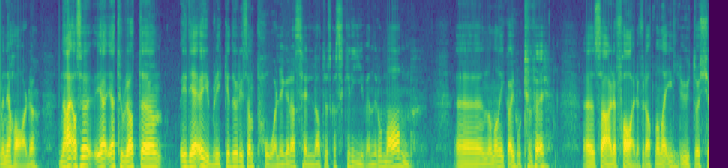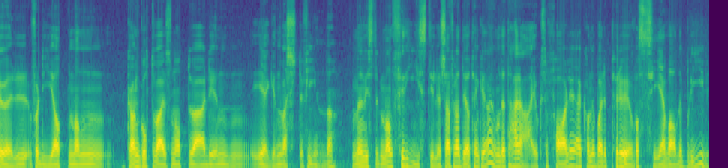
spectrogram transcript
men jeg har det. Nei, altså, jeg, jeg tror at uh, i det øyeblikket du liksom pålegger deg selv at du skal skrive en roman, uh, når man ikke har gjort det før, eh, så er det fare for at man er ille ute og kjører fordi at man kan godt være sånn at du er din egen verste fiende. Men hvis man fristiller seg fra det og tenker ja, men dette her er jo ikke så farlig, jeg kan jo bare prøve å se hva det blir,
